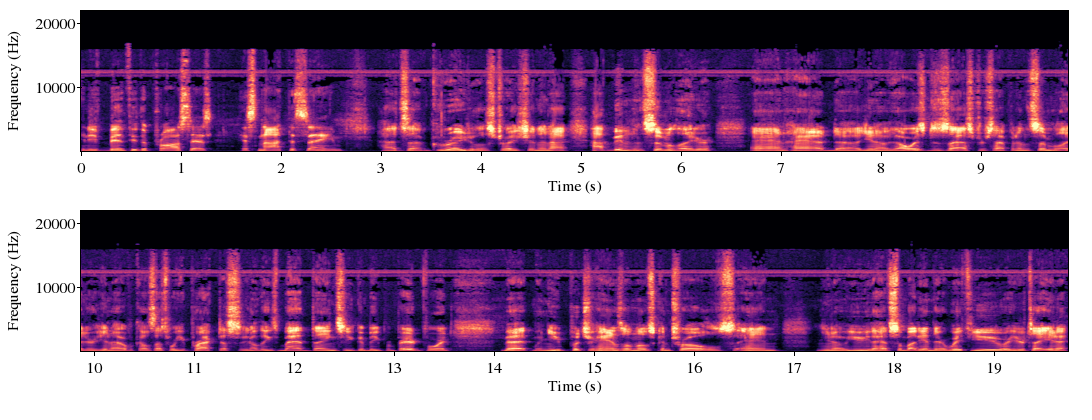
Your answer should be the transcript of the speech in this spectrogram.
and you've been through the process, it's not the same. That's a great illustration, and I I've been in the simulator and had uh, you know always disasters happen in the simulator, you know because that's where you practice you know these bad things so you can be prepared for it. But when you put your hands on those controls and you know you either have somebody in there with you or you're taking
